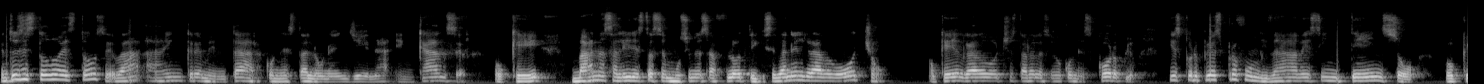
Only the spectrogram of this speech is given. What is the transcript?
Entonces todo esto se va a incrementar con esta luna en llena en cáncer, ¿ok? Van a salir estas emociones a flote y se dan el grado 8, ¿ok? El grado 8 está relacionado con Escorpio. Y Escorpio es profundidad, es intenso, ¿ok?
